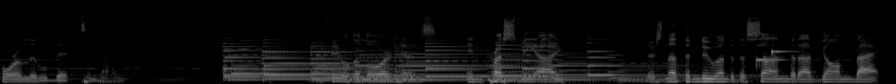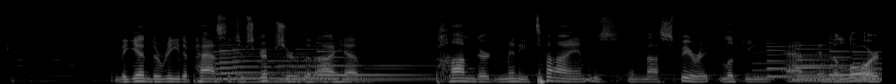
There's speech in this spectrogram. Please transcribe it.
for a little bit tonight. I feel the Lord has impressed me. I there's nothing new under the sun, but I've gone back and began to read a passage of scripture that I have pondered many times in my spirit, looking at, and the Lord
